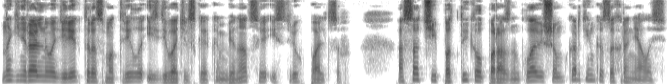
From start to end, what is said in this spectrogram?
на генерального директора смотрела издевательская комбинация из трех пальцев. Асадчий потыкал по разным клавишам, картинка сохранялась.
